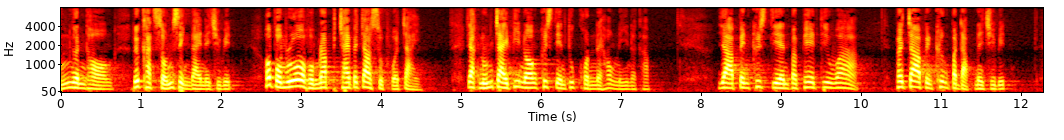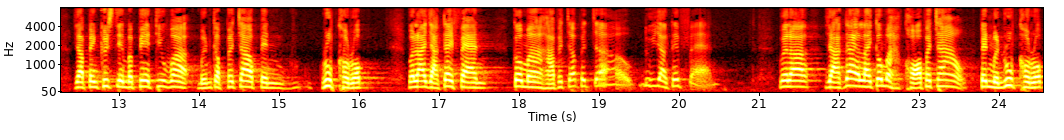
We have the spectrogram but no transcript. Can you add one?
นเงินทอง หรือขัดสนสิ่งใดในชีวิต เพราะผมรู้ว่าผมรับใช้พระเจ้าสุดหัวใจ อยากหนุนใจพี่น้องคริสเตียนทุกคนในห้องนี้นะครับ อย่าเป็นคริสเตียนประเภทที่ว่าพระเจ้าเป็นเครื่องประดับในชีวิต อย่าเป็นคริสเตียนประเภทที่ว่าเหมือนกับพระเจ้าเป็นรูปเคารพ เวลาอยากได้แฟนก็มาหาพระเจ้าพระเจ้าหนูอยากได้แฟน เวลาอยากได้อะไรก็มาขอพระเจ้า เป็นเหมือนรูปเคารพ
